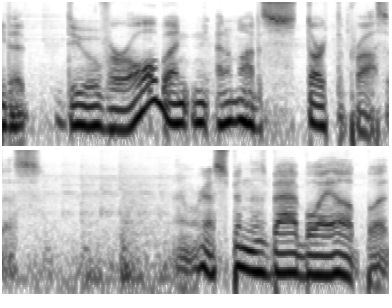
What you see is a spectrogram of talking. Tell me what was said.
Me to do overall, but I, I don't know how to start the process. And we're gonna spin this bad boy up, but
